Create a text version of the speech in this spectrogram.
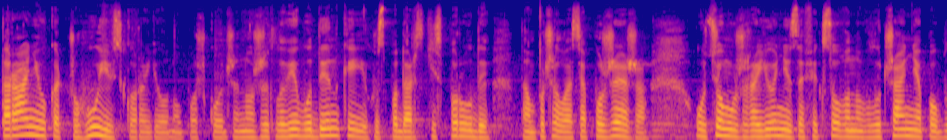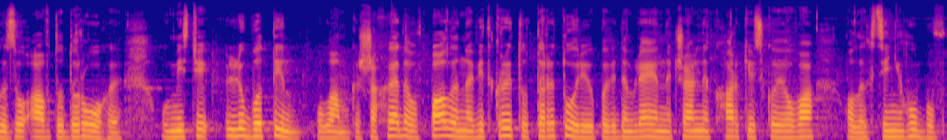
Таранівка Чугуївського району. Пошкоджено житлові будинки і господарські споруди. Там почалася пожежа. У цьому ж районі зафіксовано влучання поблизу автодороги. У місті Люботин уламки шахеда впали на відкриту територію, повідомляє начальник Харківської ОВА Олег Сінігубов.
